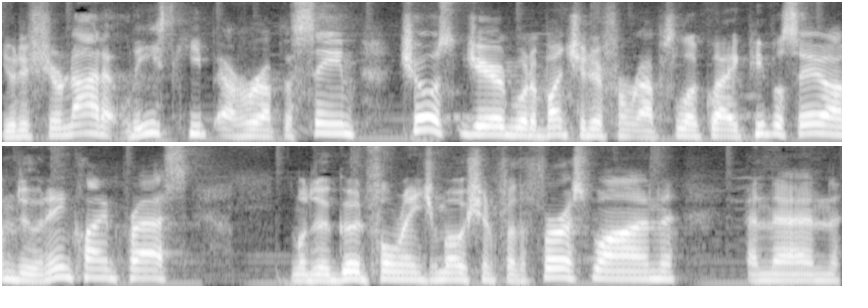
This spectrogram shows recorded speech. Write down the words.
But if you're not, at least keep every rep the same. Show us, Jared, what a bunch of different reps look like. People say, oh, I'm doing incline press. We'll do a good full range of motion for the first one, and then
